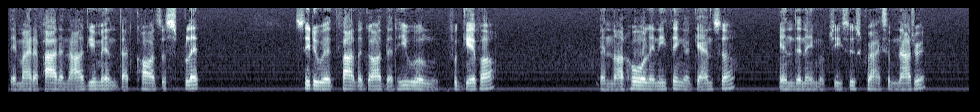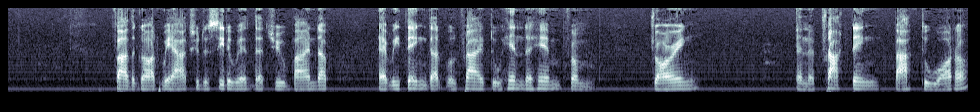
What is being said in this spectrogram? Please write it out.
They might have had an argument that caused a split. See to it, Father God, that he will forgive her and not hold anything against her in the name of Jesus Christ of Nazareth. Father God, we ask you to see to it that you bind up everything that will try to hinder him from drawing and attracting back to water.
